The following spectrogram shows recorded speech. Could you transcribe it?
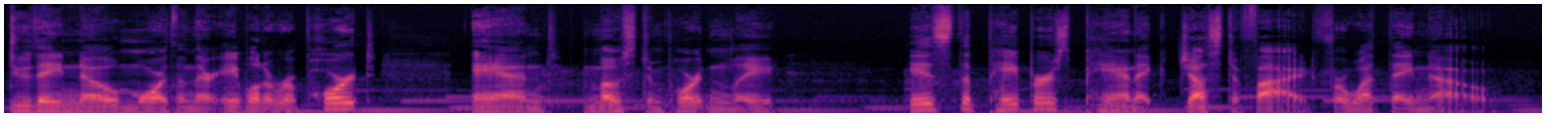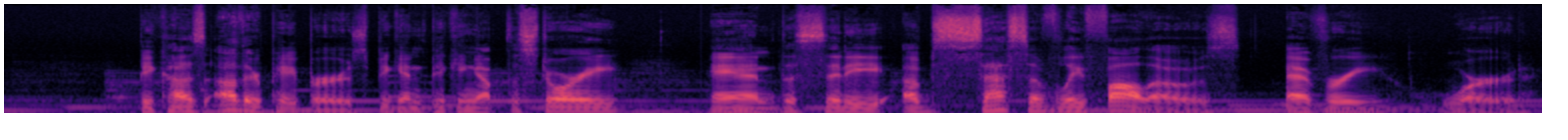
Do they know more than they're able to report? And most importantly, is the paper's panic justified for what they know? because other papers begin picking up the story, and the city obsessively follows every word.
